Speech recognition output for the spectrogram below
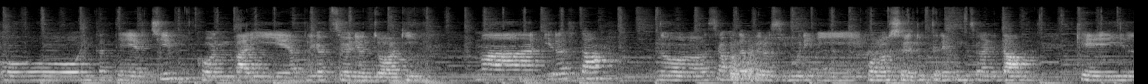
o intrattenerci con varie applicazioni o giochi. Ma in realtà no, siamo davvero sicuri di conoscere tutte le funzionalità che il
